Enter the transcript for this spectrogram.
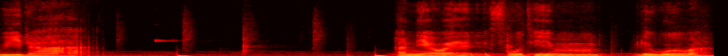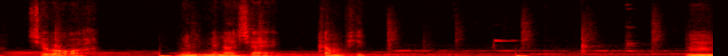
วีด้า อันนี้เอาไว้ฟูลทีมรีเวอร์ปะใช่ป่าวะไม่ไม่น่าใช่จำผิด อืม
